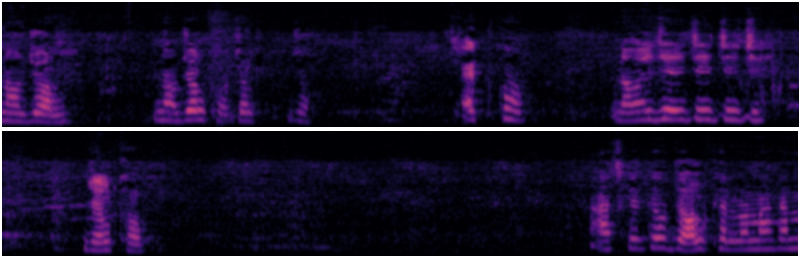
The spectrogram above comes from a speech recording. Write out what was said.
নাও, জল। নাও, জল খাও, জল জল। একটু খাও। নাও, এই যে এই যে যে। জল খাও। আজকে কেউ জল খেলো না কেন?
